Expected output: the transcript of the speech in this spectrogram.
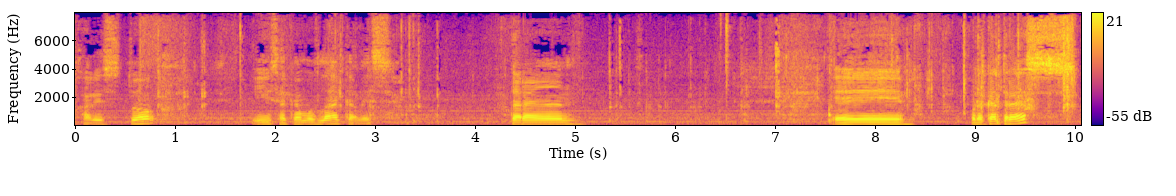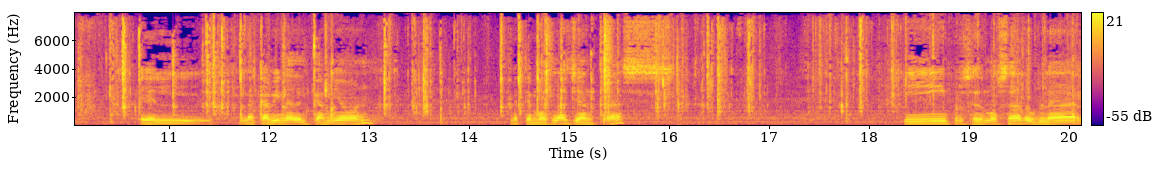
bajar esto y sacamos la cabeza. Tarán. Eh, por acá atrás, el, la cabina del camión, metemos las llantas y procedemos a doblar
